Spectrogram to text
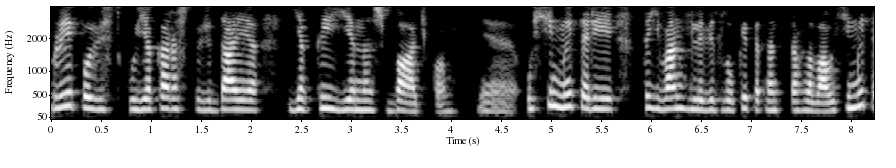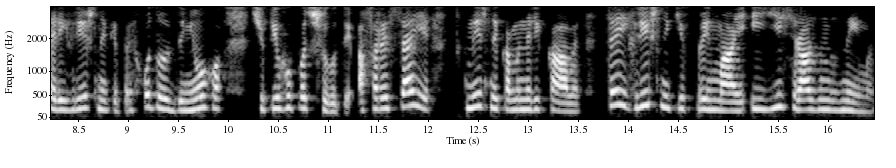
приповістку, яка розповідає, який є наш батько. Е, Усі митарі, це Євангелія від Луки, 15 глава. Усі митарі, грішники приходили до нього, щоб його почути. А фарисеї з книжниками нарікали: цей грішників приймає і їсть разом з ними.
